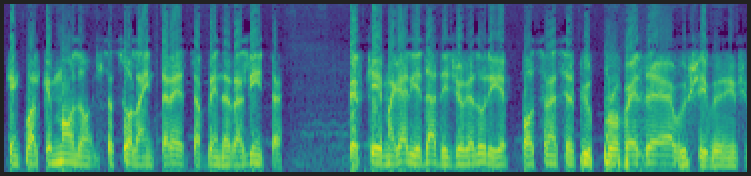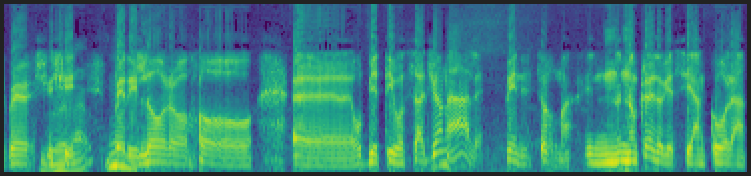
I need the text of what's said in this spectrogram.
che in qualche modo il Sassuolo ha interesse a vendere all'Inter perché magari dà dei giocatori che possono essere più propedeutici per, per- per il loro eh, obiettivo stagionale. Quindi insomma n- non credo che sia ancora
